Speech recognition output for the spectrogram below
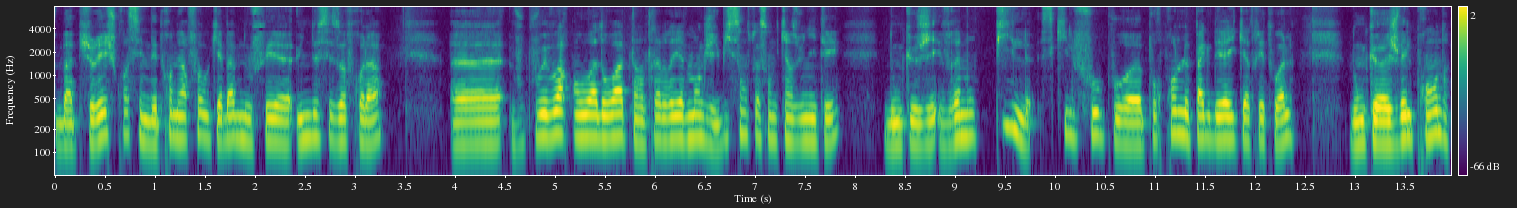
bah purée, je crois que c'est une des premières fois où Kebab nous fait euh, une de ces offres-là. Euh, vous pouvez voir en haut à droite hein, très brièvement que j'ai 875 unités. Donc euh, j'ai vraiment pile ce qu'il faut pour, euh, pour prendre le pack d'éveil 4 étoiles. Donc euh, je vais le prendre.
